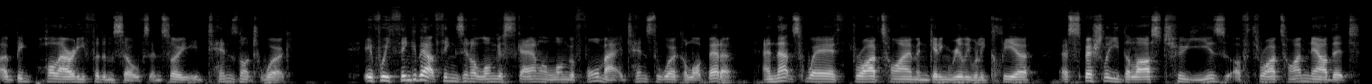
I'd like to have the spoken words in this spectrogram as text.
a big polarity for themselves, and so it tends not to work. If we think about things in a longer scale and longer format, it tends to work a lot better. And that's where Thrive Time and getting really, really clear, especially the last two years of Thrive Time, now that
